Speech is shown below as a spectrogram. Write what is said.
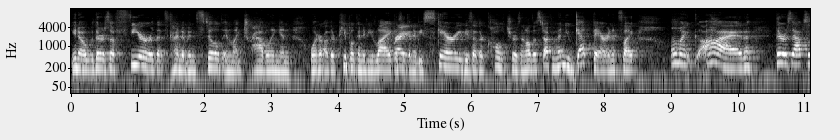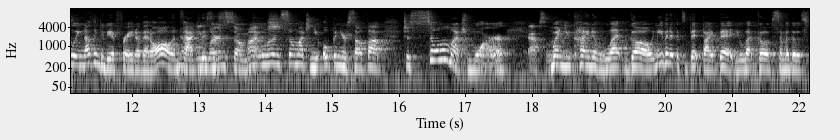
you know there's a fear that's kind of instilled in like traveling and what are other people going to be like? Is it going to be scary? These other cultures and all this stuff. And then you get there and it's like oh my god there's absolutely nothing to be afraid of at all in No, fact you learn is- so much. you learn so much and you open yourself up to so much more Absolutely. when you kind of let go and even if it's bit by bit you let go of some of those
